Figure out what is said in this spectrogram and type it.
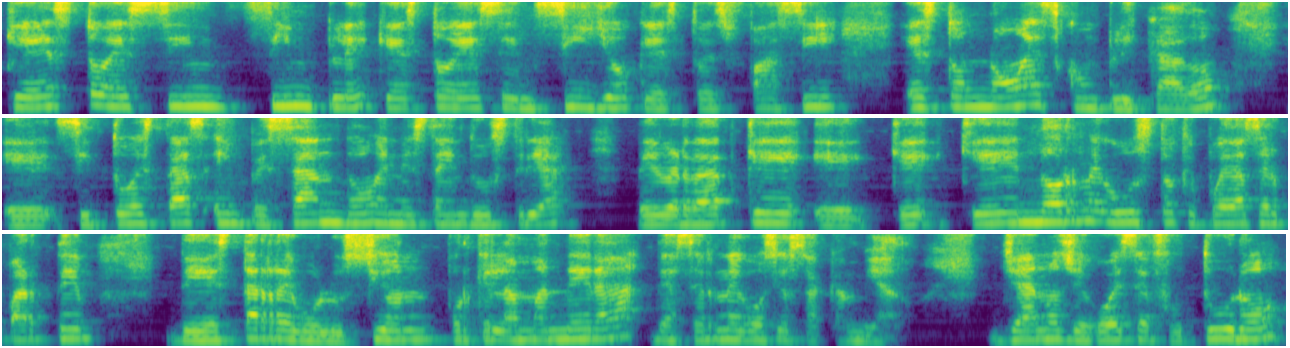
que esto es simple, que esto es sencillo, que esto es fácil, esto no es complicado. Eh, si tú estás empezando en esta industria, de verdad que eh, qué enorme gusto que pueda ser parte de esta revolución, porque la manera de hacer negocios ha cambiado. Ya nos llegó ese futuro,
